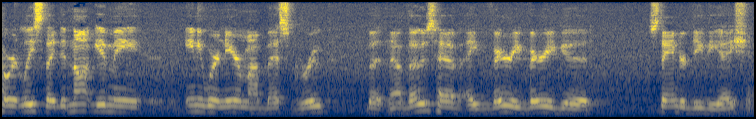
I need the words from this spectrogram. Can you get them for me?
or at least they did not give me anywhere near my best group. But now those have a very, very good standard deviation.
